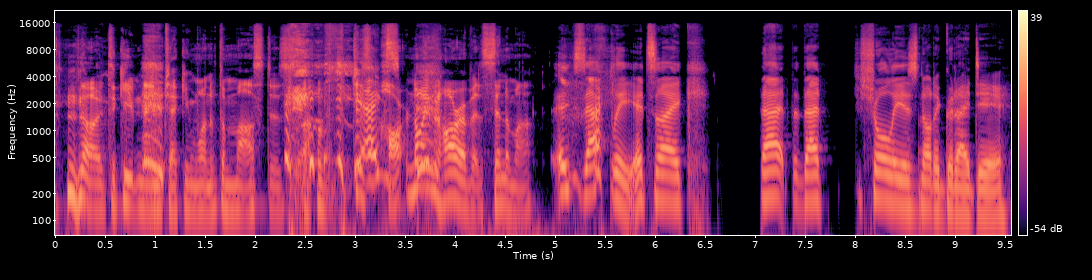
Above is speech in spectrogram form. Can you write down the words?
no, to keep name checking one of the masters of just Yeah, ex- hor- not even horror, but cinema. exactly, it's like that. That surely is not a good idea.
